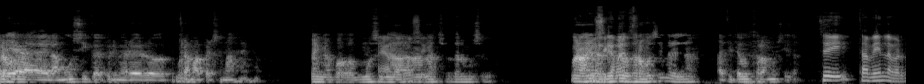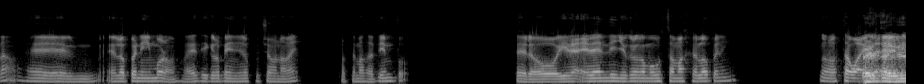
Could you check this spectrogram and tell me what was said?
diría la música y primero Bueno. trama personajes, ¿no? Venga, pues música, Venga, música. Nacho, dale música. Bueno, a mí me Música, gusta la música ya. ¿A ti te gusta la música? Sí, está bien, la verdad. El, el opening, bueno, me decir que el opening lo he escuchado una vez, por temas de tiempo. Pero el, el ending yo creo que me gusta más que el opening. Bueno, está guay. Pero La,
